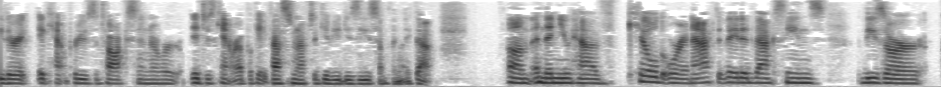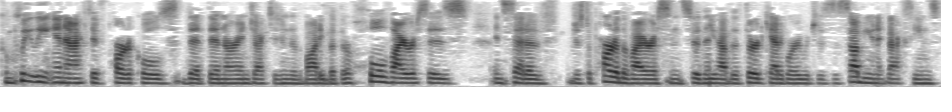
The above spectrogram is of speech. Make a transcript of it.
Either it, it can't produce a toxin or it just can't replicate fast enough to give you disease, something like that. Um, and then you have killed or inactivated vaccines. These are completely inactive particles that then are injected into the body, but they're whole viruses instead of just a part of the virus. And so then you have the third category, which is the subunit vaccines,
